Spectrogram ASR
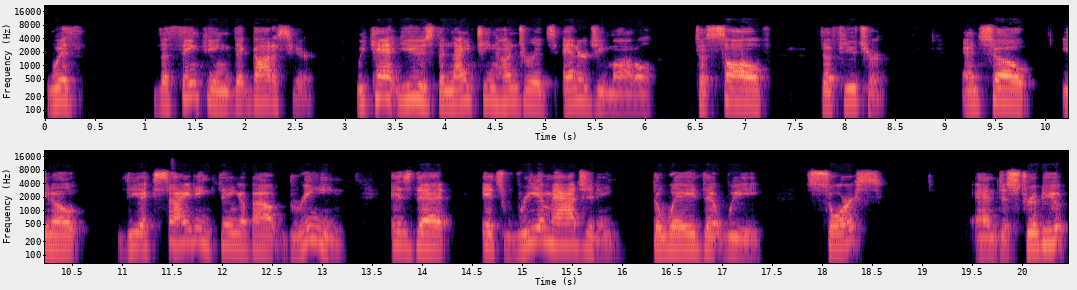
with the thinking that got us here. We can't use the 1900s energy model to solve the future. And so, you know, the exciting thing about green is that it's reimagining the way that we source and distribute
